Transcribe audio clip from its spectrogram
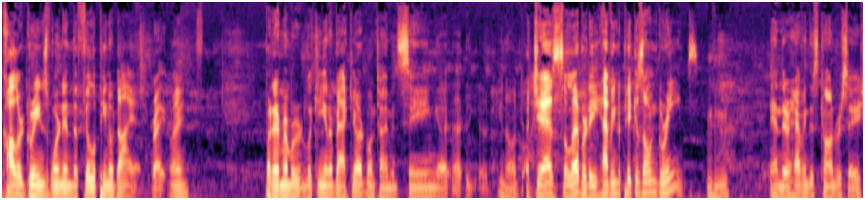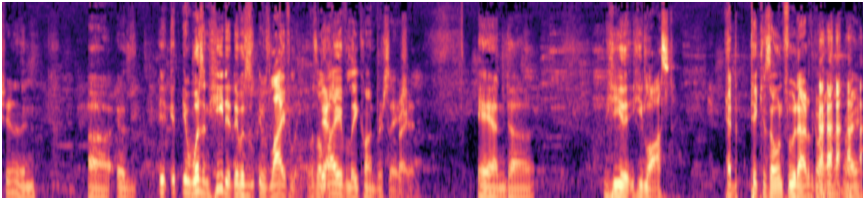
Collard greens weren't in the Filipino diet Right. right? But I remember looking in our backyard one time and seeing, uh, uh, uh, you know, a jazz celebrity having to pick his own greens, Mm-hmm. and they're having this conversation, and uh, it was. It, it, it wasn't heated. It was it was lively. It was a Yeah. lively conversation, and uh, he he lost. Had to pick his own food out of the ground, right?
